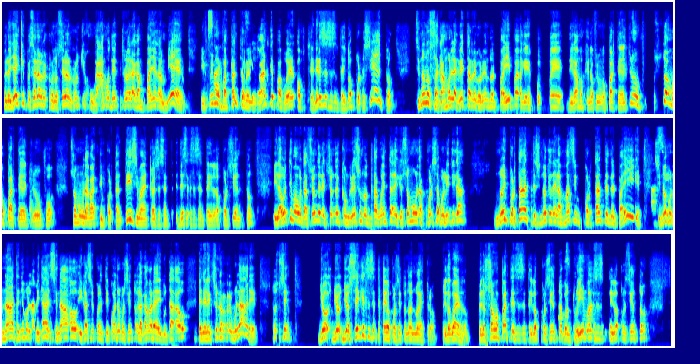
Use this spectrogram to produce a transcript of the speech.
pero ya hay que empezar a reconocer el rol que jugamos dentro de la campaña también, y Exacto. fuimos bastante relevantes para poder obtener ese 62%. Si no nos sacamos la cresta recorriendo el país para que después digamos que no fuimos parte del triunfo, somos parte del triunfo, somos una parte importantísima dentro de ese, de ese 62%, y la última votación de elección del Congreso nos da cuenta de que somos una fuerza política no importante, sino que de las más importantes del país. Así. Si no, por nada, tenemos la mitad del Senado y casi el 44% de la Cámara de Diputados en elecciones regulares. Entonces, yo, yo, yo sé que el 62% no es nuestro, estoy de acuerdo, pero somos parte del 62%, Así. construimos el 62%.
